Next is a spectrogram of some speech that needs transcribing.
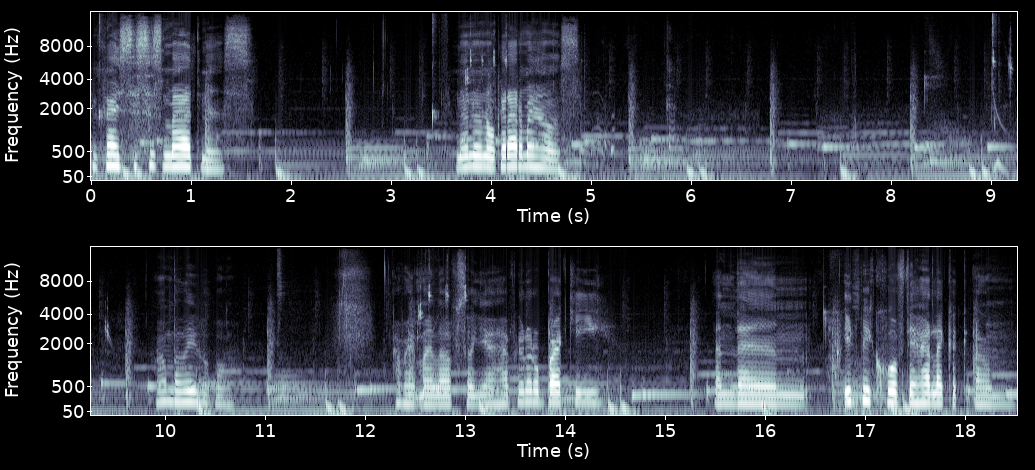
You guys, this is madness. No, no, no, get out of my house. Unbelievable. Alright, my love, so yeah, have your little brekkie. And then it'd be cool if they had like a um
